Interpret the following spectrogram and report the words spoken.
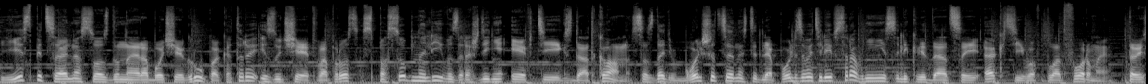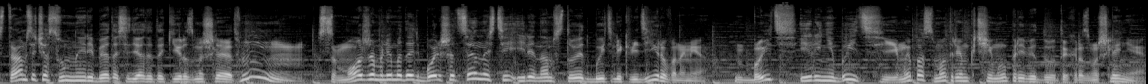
есть специально созданная рабочая группа, которая изучает вопрос, способно ли возрождение FTX.com создать больше ценности для пользователей в сравнении с ликвидацией активов платформы. То есть там сейчас умные ребята сидят и такие размышляют, хм, сможем ли мы дать больше ценности или нам стоит быть ликвидированными? Быть или не быть, и мы посмотрим, к чему приведут их размышления.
